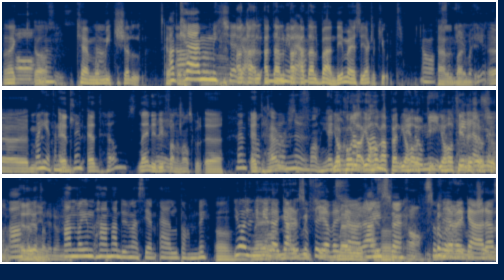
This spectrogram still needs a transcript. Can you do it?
nej, Ja, ja. Cam och Ja. Mitchell. Ja. Cam och Mitchell Att, ja. att, att, att, att. Al Bundy är med är så jäkla kul. Ja. Al Vad heter- vad Bundy. heter Vad heter han Ed, egentligen? Ed Helms? Nej det är Nej. fan en annan. Uh, Ed Harris, nu? vad fan heter Jag kollar, jag har appen, jag har, jag har tv-show det han? Det var ju, han hade ju den här serien Al Bundy. Ja. Ja, eller ni Nej, menar Ga- Married with Sofia. Vergara. Ja det. Sofia Vergaras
